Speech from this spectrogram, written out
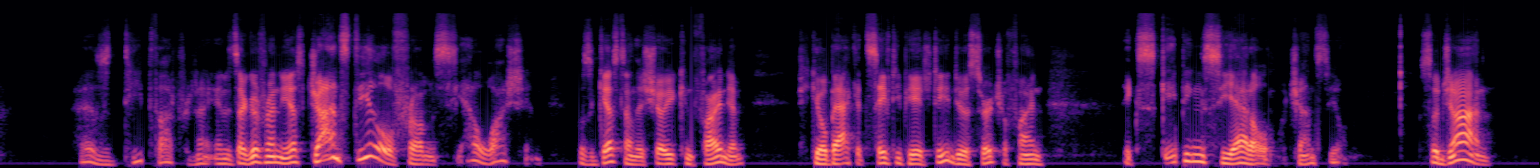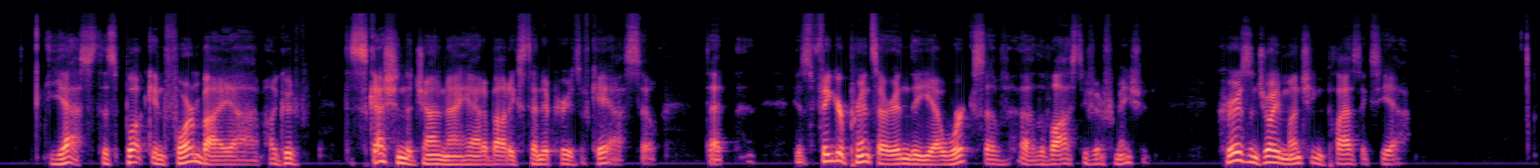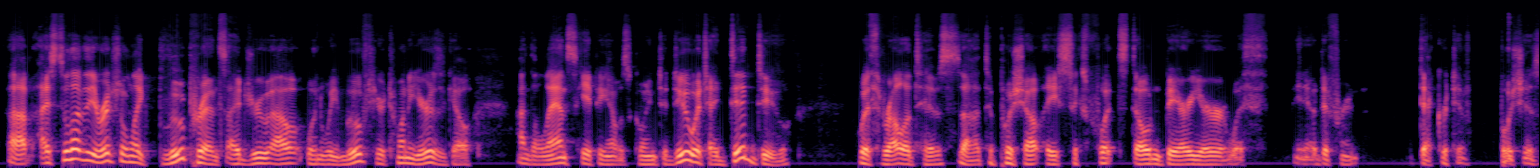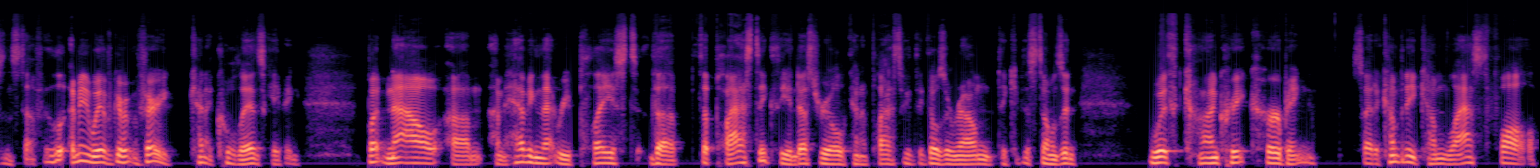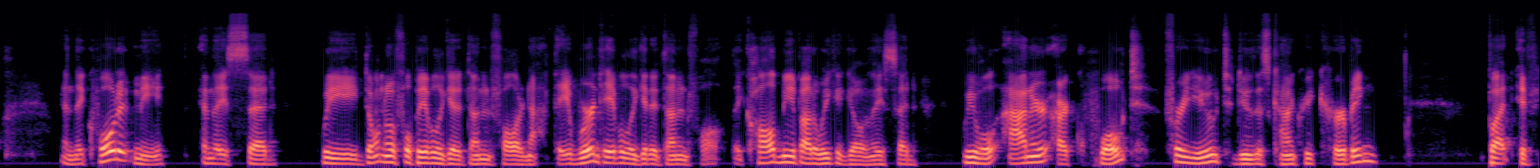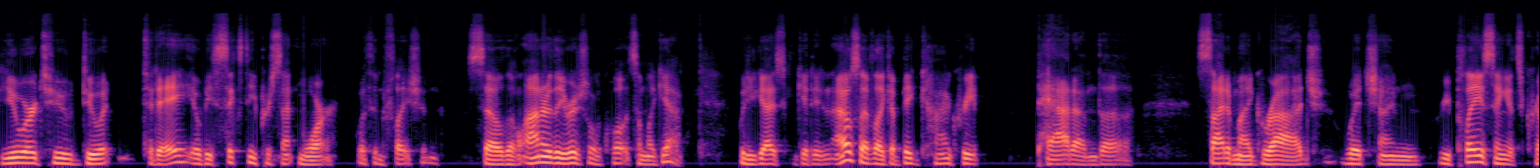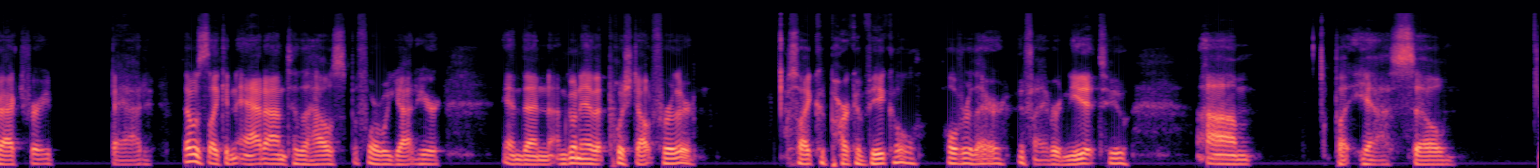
has deep thought for tonight. And it's our good friend, yes, John Steele from Seattle, Washington, was a guest on the show. You can find him if you go back at Safety PhD and do a search, you'll find Escaping Seattle with John Steele. So, John, yes, this book informed by uh, a good discussion that John and I had about extended periods of chaos. So, that his fingerprints are in the uh, works of uh, the velocity of information. Critters enjoy munching plastics. Yeah. Uh, I still have the original like blueprints I drew out when we moved here 20 years ago on the landscaping I was going to do, which I did do with relatives uh, to push out a six foot stone barrier with you know different decorative bushes and stuff. I mean, we have very kind of cool landscaping. But now um, I'm having that replaced the the plastic, the industrial kind of plastic that goes around to keep the stones in, with concrete curbing. So I had a company come last fall, and they quoted me, and they said, "We don't know if we'll be able to get it done in fall or not." They weren't able to get it done in fall. They called me about a week ago, and they said, "We will honor our quote for you to do this concrete curbing." But if you were to do it today, it would be 60% more with inflation. So they'll honor the original quote. So I'm like, yeah, when you guys can get it in. I also have like a big concrete pad on the side of my garage, which I'm replacing. It's cracked very bad. That was like an add on to the house before we got here. And then I'm going to have it pushed out further so I could park a vehicle over there if I ever need it to. Um, but yeah, so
